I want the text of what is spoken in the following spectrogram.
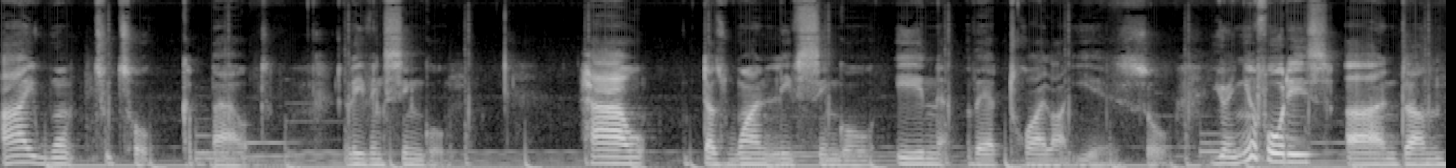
I want to talk about living single. How does one live single in their twilight years? So you're in your 40s and um,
